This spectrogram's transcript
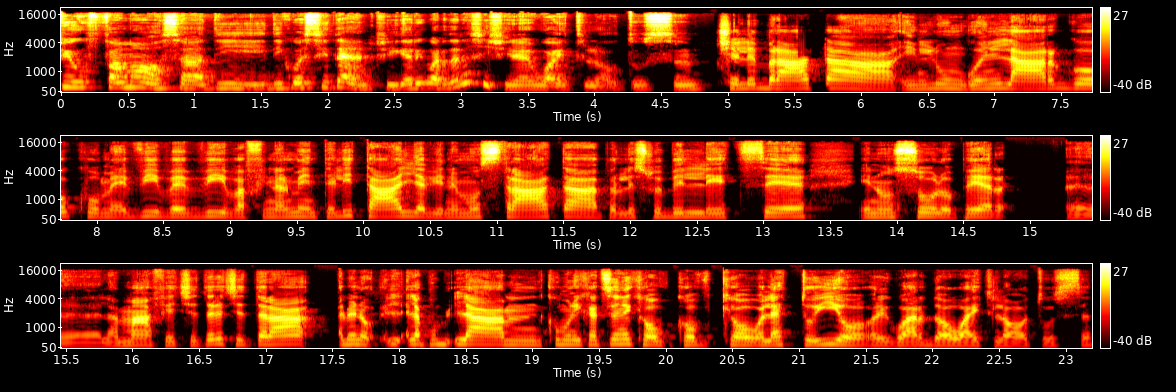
più famosa di, di, questi tempi che riguarda la Sicilia è White Lotus. Celebrata in lungo e in largo come viva e viva finalmente l'Italia, viene mostrata per le sue bellezze e non solo per eh, la mafia, eccetera, eccetera, almeno la, la um, comunicazione che ho, che, ho, che ho, letto io riguardo a White Lotus.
